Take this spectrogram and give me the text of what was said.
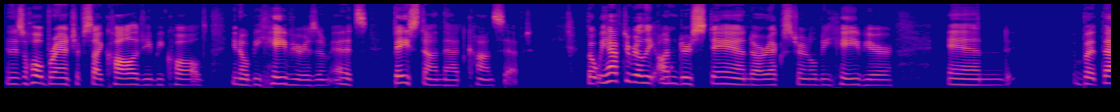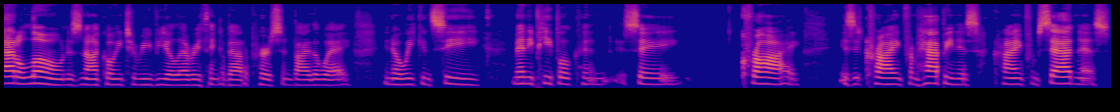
And there's a whole branch of psychology be called, you know, behaviorism, and it's based on that concept. But we have to really understand our external behavior and but that alone is not going to reveal everything about a person by the way you know we can see many people can say cry is it crying from happiness crying from sadness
